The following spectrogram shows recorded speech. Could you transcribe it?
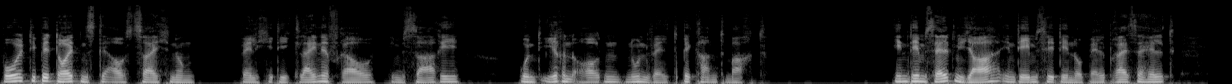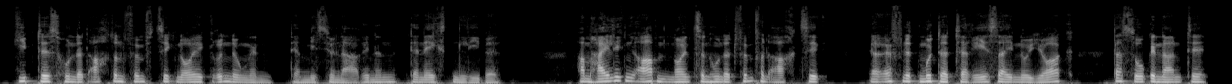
wohl die bedeutendste Auszeichnung, welche die kleine Frau im Sari und ihren Orden nun weltbekannt macht. In demselben Jahr, in dem sie den Nobelpreis erhält, gibt es 158 neue Gründungen der Missionarinnen der Nächstenliebe. Am Heiligen Abend 1985 eröffnet Mutter Teresa in New York das sogenannte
